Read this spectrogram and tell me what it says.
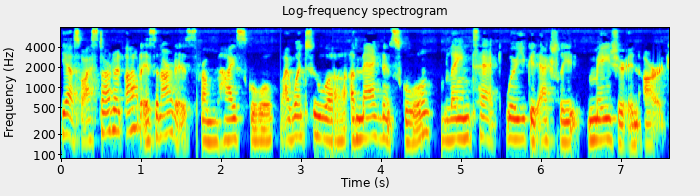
Yeah, so I started out as an artist from high school. I went to a, a magnet school, Lane Tech, where you could actually major in art.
